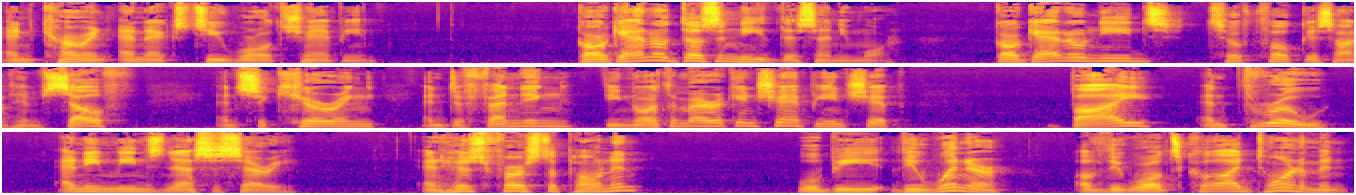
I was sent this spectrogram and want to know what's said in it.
and current NXT World Champion. Gargano doesn't need this anymore. Gargano needs to focus on himself and securing and defending the North American Championship by and through any means necessary. And his first opponent will be the winner of the Worlds Collide tournament,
